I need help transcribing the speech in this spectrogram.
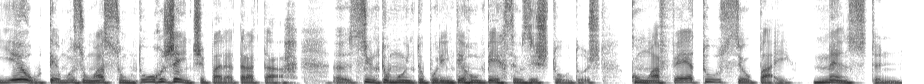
e eu temos um assunto urgente para tratar. Uh, sinto muito por interromper seus estudos. Com afeto, seu pai, Manston.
